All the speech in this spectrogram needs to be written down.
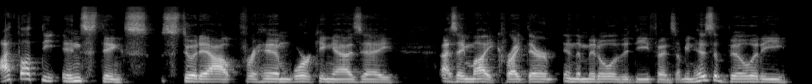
I thought the instincts stood out for him working as a as a Mike right there in the middle of the defense. I mean, his ability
